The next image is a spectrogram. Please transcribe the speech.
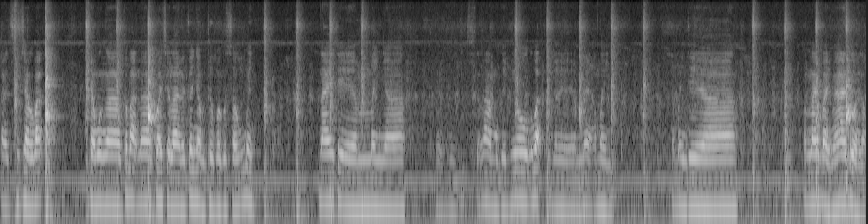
À, xin chào các bạn. Chào mừng uh, các bạn uh, quay trở lại với kênh ẩm thực và cuộc sống của mình. Nay thì mình uh, sẽ làm một cái video các bạn về mẹ mình. Mình thì à, năm nay 72 tuổi rồi.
